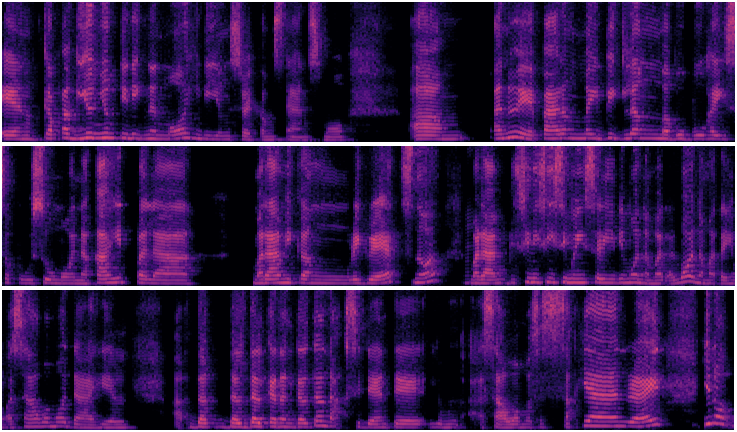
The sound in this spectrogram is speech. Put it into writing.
And kapag yun yung tinignan mo, hindi yung circumstance mo, um, ano eh, parang may biglang mabubuhay sa puso mo na kahit pala marami kang regrets, no? Marami, sinisisi mo yung sarili mo na mo, namatay yung asawa mo dahil uh, daldal ka ng daldal na aksidente yung asawa mo sa sasakyan, right? You know,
